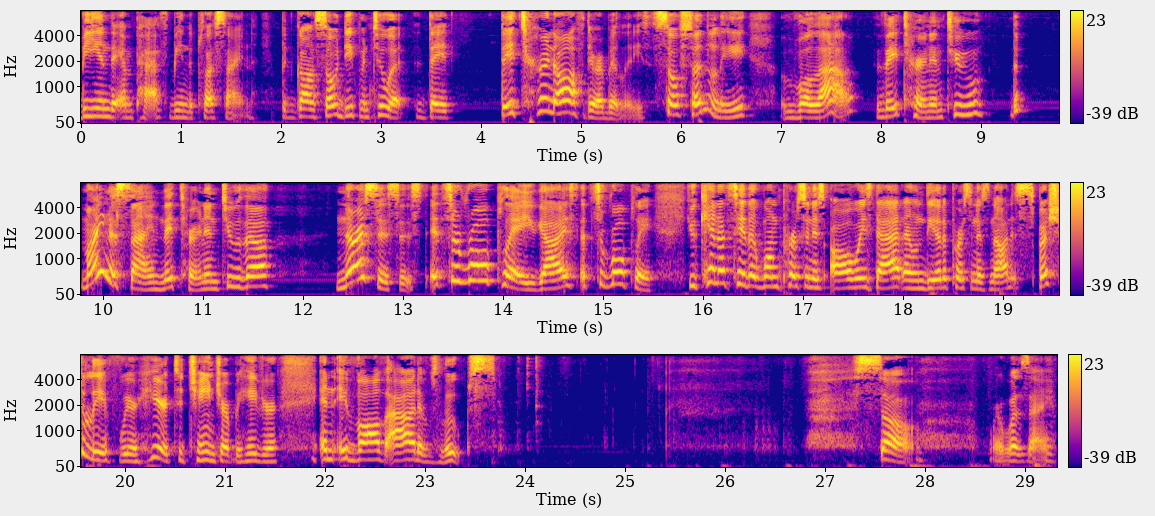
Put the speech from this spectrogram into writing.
being the empath, being the plus sign, but gone so deep into it, they they turned off their abilities. So suddenly, voila, they turn into the minus sign. They turn into the narcissist. It's a role play, you guys. It's a role play. You cannot say that one person is always that and the other person is not, especially if we're here to change our behavior and evolve out of loops. So, where was I?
